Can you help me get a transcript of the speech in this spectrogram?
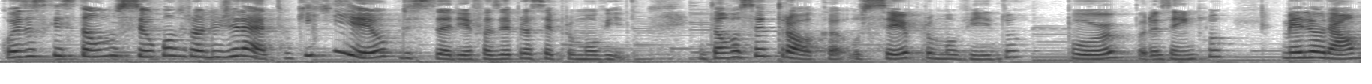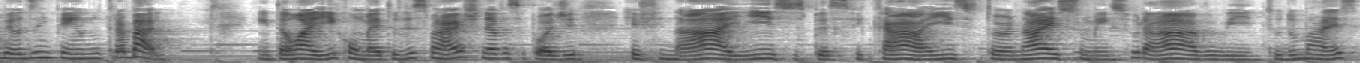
coisas que estão no seu controle direto. O que, que eu precisaria fazer para ser promovido? Então, você troca o ser promovido por, por exemplo, melhorar o meu desempenho no trabalho. Então, aí, com o método SMART, né, você pode refinar isso, especificar isso, tornar isso mensurável e tudo mais.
